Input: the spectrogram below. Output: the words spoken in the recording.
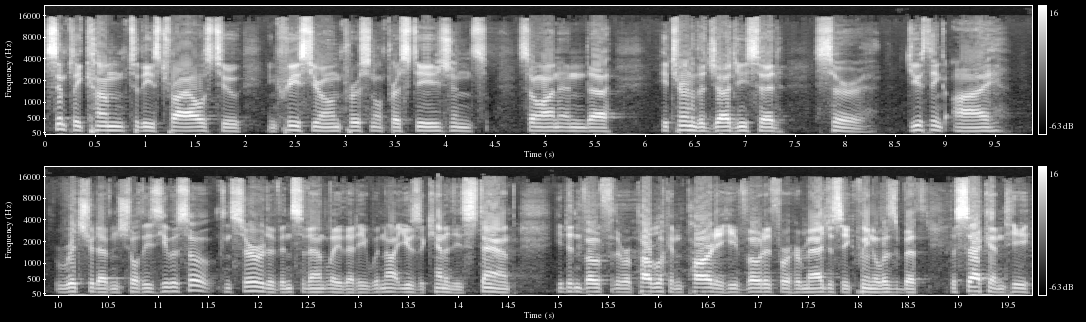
simply come to these trials to increase your own personal prestige and so on? And uh, he turned to the judge and he said, Sir, do you think I, Richard Evans Schultes, he was so conservative, incidentally, that he would not use a Kennedy stamp. He didn't vote for the Republican Party, he voted for Her Majesty Queen Elizabeth II. He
